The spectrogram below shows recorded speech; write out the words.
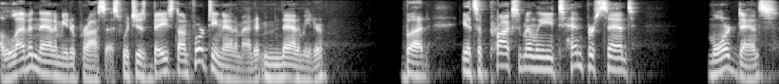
11 nanometer process, which is based on 14 nanometer, nanometer but it's approximately 10% more dense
